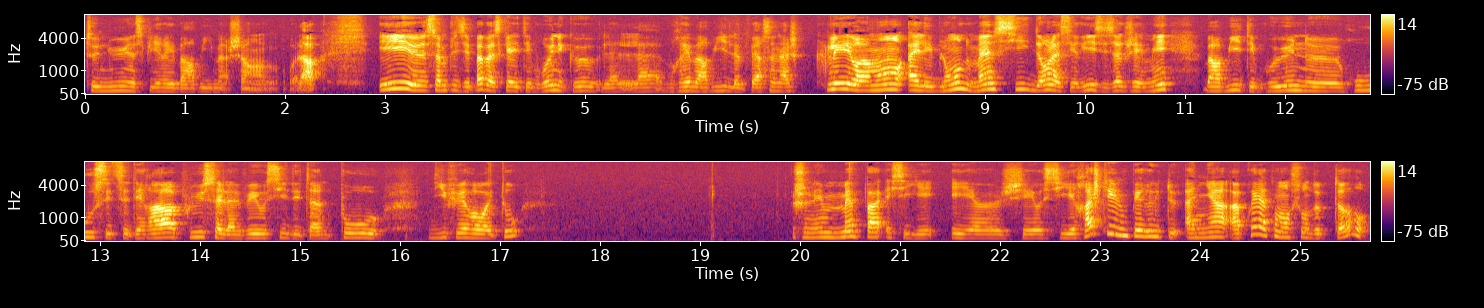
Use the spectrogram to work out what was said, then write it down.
tenue inspirée Barbie, machin, voilà. Et ça me plaisait pas parce qu'elle était brune et que la, vraie Barbie, le personnage clé vraiment elle est blonde même si dans la série c'est ça que j'ai Barbie était brune, euh, rousse etc plus elle avait aussi des teintes de peau différents et tout. Je n'ai même pas essayé. Et euh, j'ai aussi racheté une perruque de Anya après la convention d'octobre.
